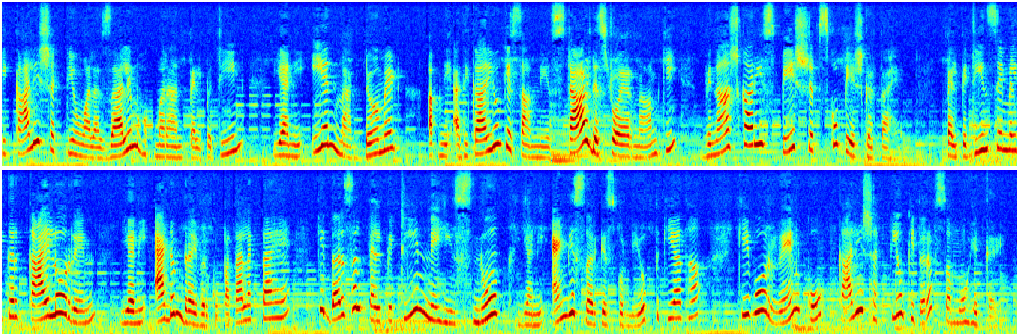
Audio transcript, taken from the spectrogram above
कि काली शक्तियों वाला जालिम हुक्मरान पेल्पटीन, यानी इयन मैकडर्मिड अपने अधिकारियों के सामने स्टार डिस्ट्रॉयर नाम की विनाशकारी स्पेसशिप्स को पेश करता है। पेल्पेटीन से मिलकर काइलो रेन, यानी एडम ड्राइवर को पता लगता है कि दरअसल पेल्पेटीन ने ही स्नोक, यानी एंडी सर्किस को नियुक्त किया था कि वो रेन को काली शक्तियों की तरफ़ सम्मोहित करे।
